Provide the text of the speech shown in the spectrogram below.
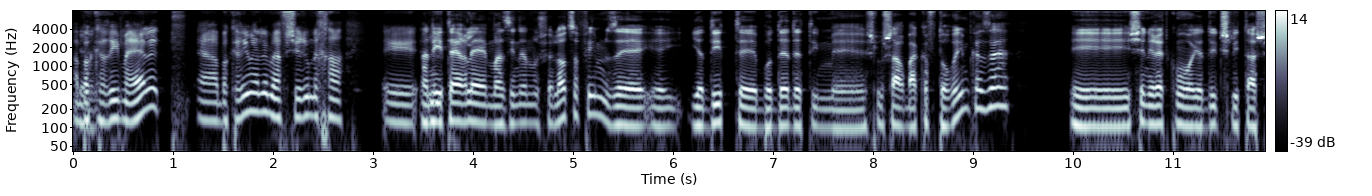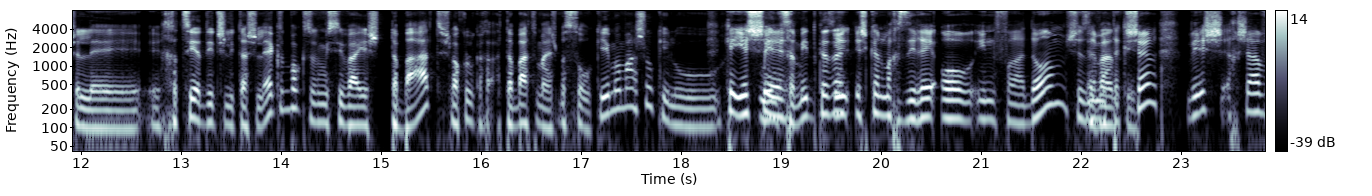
הבקרים האלה, הבקרים האלה מאפשרים לך... אה, אני אתאר למאזיננו שלא צופים, זה אה, ידית אה, בודדת עם אה, שלושה ארבעה כפתורים כזה, אה, שנראית כמו ידית שליטה של, אה, חצי ידית שליטה של אקסבוקס, ומסביבה יש טבעת, שלא כל כך, הטבעת מה, יש בה סורקים או משהו? כאילו, כן, יש, מין אה, צמיד כזה? יש כאן מחזירי אור אינפרה אדום, שזה הבנתי. מתקשר, ויש עכשיו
